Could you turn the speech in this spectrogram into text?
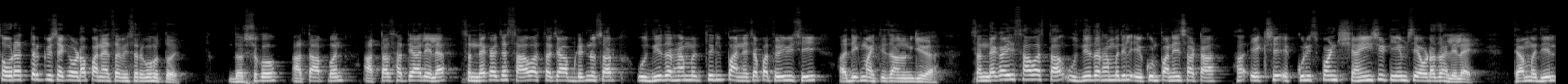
चौऱ्याहत्तर क्युसेक एवढा पाण्याचा विसर्ग होतोय. दर्शको आता आपण आत्ताच हाती आलेल्या संध्याकाळच्या सहा वाजताच्या अपडेटनुसार उजनी धरणामधील पाण्याच्या पातळीविषयी अधिक माहिती जाणून घेऊया. संध्याकाळी सहा वाजता उजनी धरणामधील एकूण पाणी साठा हा एकशे एकोणीस पॉईंट शहाऐंशी टी एम सी एवढा झालेला आहे. त्यामधील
